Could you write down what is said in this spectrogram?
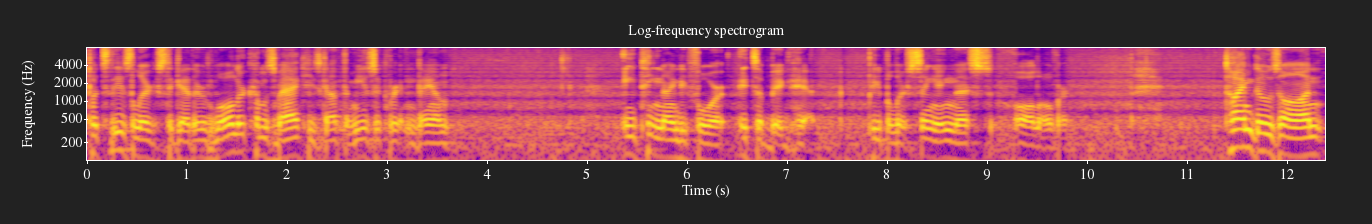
puts these lyrics together. Lawlor comes back, he's got the music written down. 1894, it's a big hit. People are singing this all over. Time goes on,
